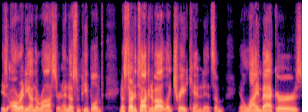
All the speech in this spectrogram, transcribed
is already on the roster. And I know some people have, you know, started talking about like trade candidates, some, you know, linebackers,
